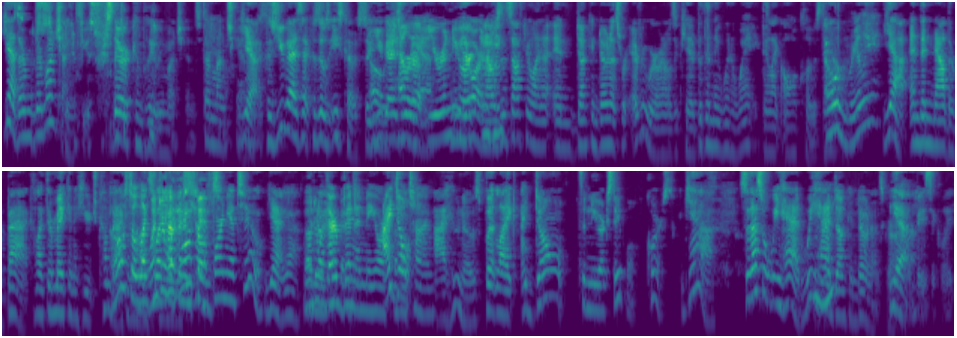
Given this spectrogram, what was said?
Yeah, they're I they're just Munchkins. confused for a second. They're completely Munchkins. They're munchkins. Yeah, because you guys, because it was East Coast, so Oh, you guys were yeah. you were in New, New York, York. and I was in South Carolina, and Dunkin' Donuts were everywhere when I was a kid. But then they went away; they like all closed down. Oh, really? Yeah, and then now they're back. Like they're making a huge comeback. Oh, so like what Wonder what happened in. California too? Yeah, yeah. Oh Wonder no, they've been in New York I the whole don't. time. I who knows, but like I don't. It's a New York staple, of course. Yeah. So that's what we had. We Mm-hmm. had Dunkin' Donuts growing Yeah. up, basically.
